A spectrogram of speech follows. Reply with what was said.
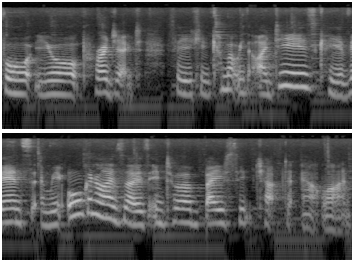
for your project. So you can come up with ideas, key events, and we organise those into a basic chapter outline.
